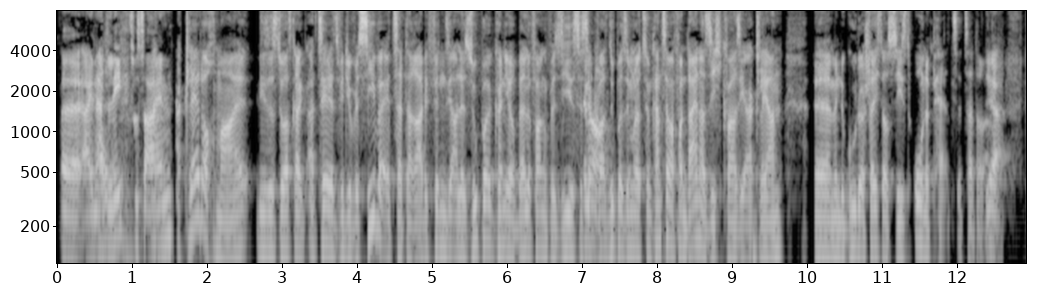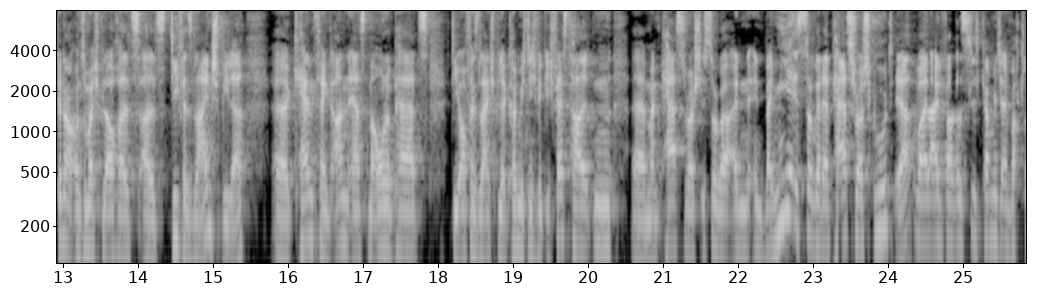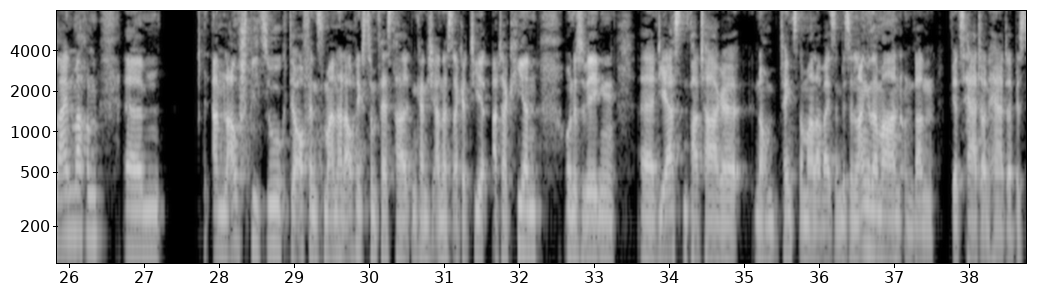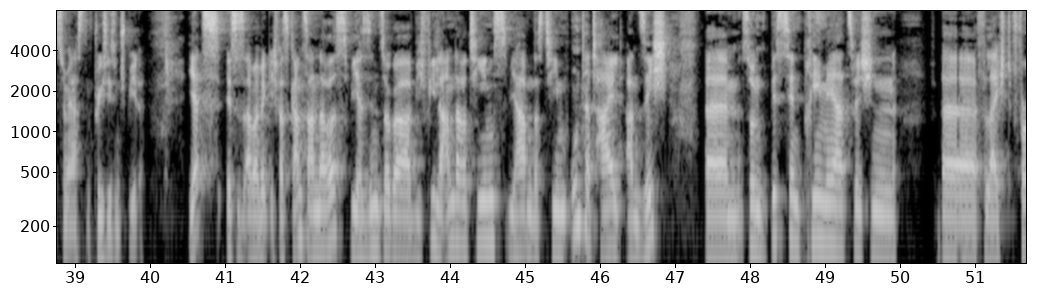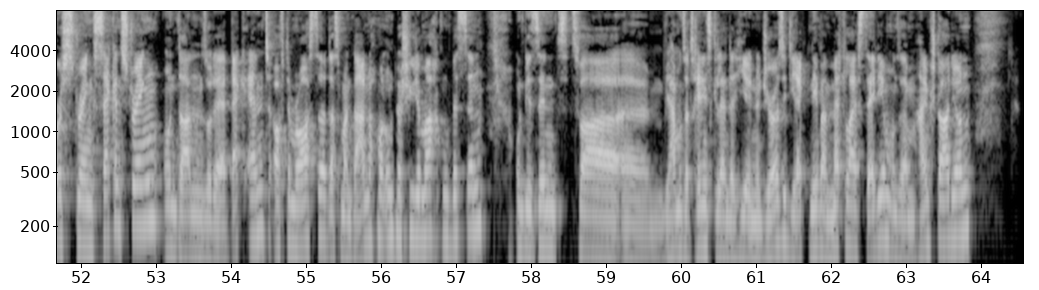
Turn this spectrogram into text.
äh, ein Athlet zu sein. Erklär doch mal dieses, du hast gerade erzählt, jetzt wie die Receiver etc., die finden sie alle super, können ihre Bälle fangen, für sie ist das genau. ja quasi super Simulation. Kannst du ja mal von deiner Sicht quasi erklären, äh, wenn du gut oder schlecht aussiehst, ohne Pads etc. Ja, genau. Und zum Beispiel auch als, als Defense-Line-Spieler, äh, Cam fängt an, erstmal ohne Pads, die Offense-Line-Spieler können mich nicht wirklich festhalten, äh, mein Pass-Rush ist sogar, ein, in, bei mir ist sogar der Pass-Rush gut, ja, weil einfach, ist, ich kann mich einfach klein machen, ähm, am Laufspielzug, der Offense-Mann hat auch nichts zum Festhalten, kann ich anders attackieren und deswegen äh, die ersten paar Tage noch fängt es normalerweise ein bisschen langsamer an und dann wird es härter und härter bis zum ersten Preseason-Spiel. Jetzt ist es aber wirklich was ganz anderes. Wir sind sogar wie viele andere Teams, wir haben das Team unterteilt an sich, ähm, so ein bisschen primär zwischen äh, vielleicht First String, Second String und dann so der Backend auf dem Roster, dass man da nochmal Unterschiede macht ein bisschen. Und wir sind zwar, äh, wir haben unser Trainingsgelände hier in New Jersey, direkt neben MetLife Stadium, unserem Heimstadion.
